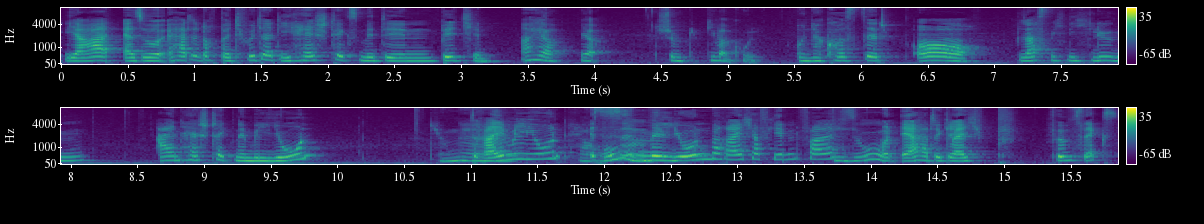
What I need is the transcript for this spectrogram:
Ja, also er hatte doch bei Twitter die Hashtags mit den Bildchen. Ach ja, ja. Stimmt, die waren cool. Und da kostet, oh, lass mich nicht lügen, ein Hashtag eine Million, Junge. drei Millionen. Es ist Warum? im Millionenbereich auf jeden Fall. Wieso? Und er hatte gleich pff, fünf, sechs.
